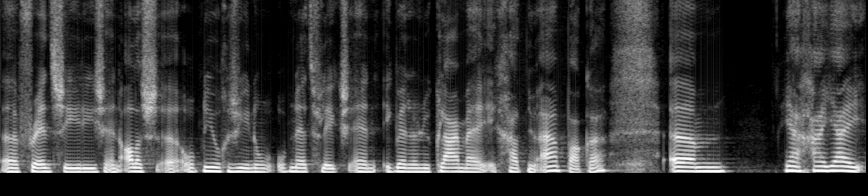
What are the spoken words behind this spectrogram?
uh, Friends-series en alles uh, opnieuw gezien op, op, Netflix en ik ben er nu klaar mee. Ik ga het nu aanpakken. Um, ja, ga jij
